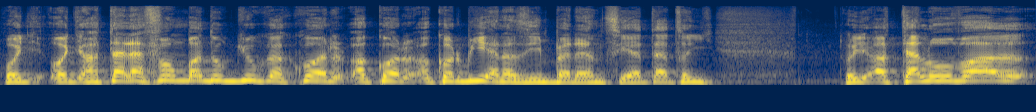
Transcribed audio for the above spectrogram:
hogy, hogy ha telefonba dugjuk, akkor, akkor, akkor milyen az imperencia? Tehát, hogy, hogy a telóval,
